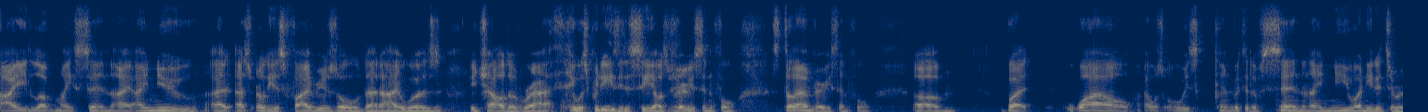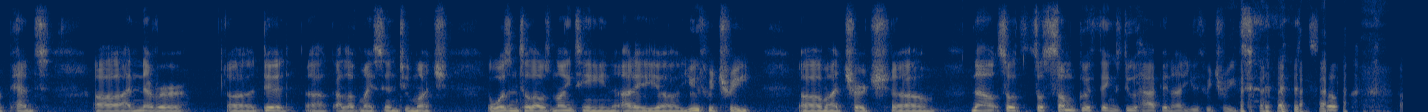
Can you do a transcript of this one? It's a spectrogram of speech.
I loved my sin. I, I knew at, as early as five years old that I was a child of wrath. It was pretty easy to see. I was very sinful. Still am very sinful. Um, but while I was always convicted of sin and I knew I needed to repent, uh, I never uh, did. Uh, I loved my sin too much. It wasn't until I was 19 at a uh, youth retreat um, at church. Um, now, so so some good things do happen at youth retreats. so,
